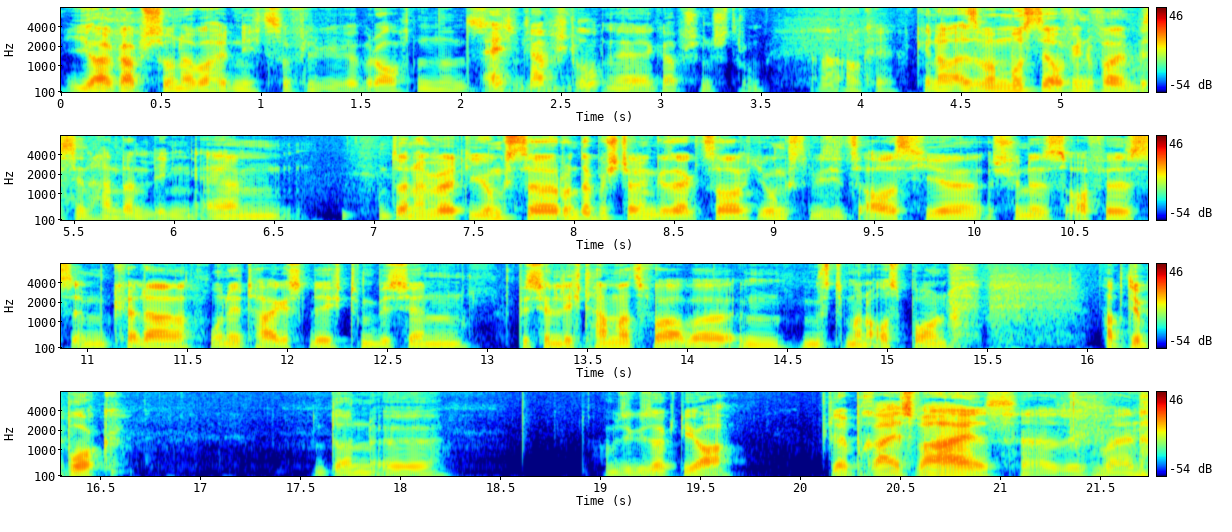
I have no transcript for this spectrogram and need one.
Ja, gab schon, aber halt nicht so viel, wie wir brauchten. Und Echt? Gab's Strom? Ja, gab schon Strom. Ah, okay. Genau, also man musste auf jeden Fall ein bisschen Hand anlegen. Ähm, und dann haben wir halt die Jungs da runterbestellt und gesagt: So, Jungs, wie sieht's aus hier? Schönes Office im Keller, ohne Tageslicht. Ein bisschen, bisschen Licht haben wir zwar, aber ähm, müsste man ausbauen. Habt ihr Bock? Und dann äh, haben sie gesagt: Ja. Der Preis war heiß. Also ich meine.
